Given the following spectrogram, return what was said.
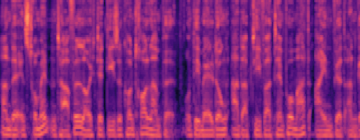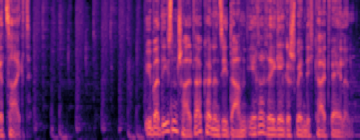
An der Instrumententafel leuchtet diese Kontrolllampe und die Meldung Adaptiver Tempomat ein wird angezeigt. Über diesen Schalter können Sie dann Ihre Regelgeschwindigkeit wählen.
